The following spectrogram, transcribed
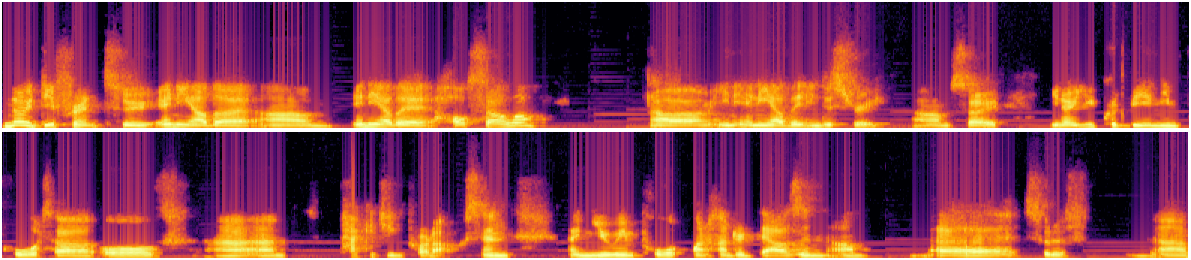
No different to any other um, any other wholesaler uh, in any other industry. Um, so you know you could be an importer of um, packaging products and and you import 100,000 um, uh, sort of uh,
